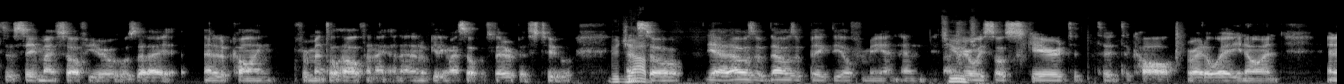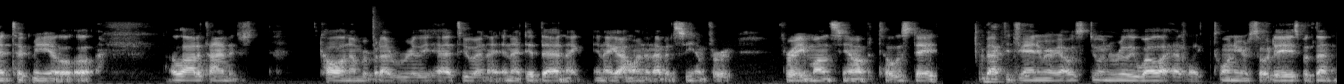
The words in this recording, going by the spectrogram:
to save myself here was that I ended up calling for mental health, and I, and I ended up getting myself a therapist too. Good job. And so yeah, that was a that was a big deal for me, and, and you're always so scared to, to, to call right away, you know, and and it took me a, a, a lot of time to just call a number, but I really had to, and I and I did that, and I and I got one, and I've been seeing him for for eight months, you know, up until this date. Back to January, I was doing really well. I had like 20 or so days, but then,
